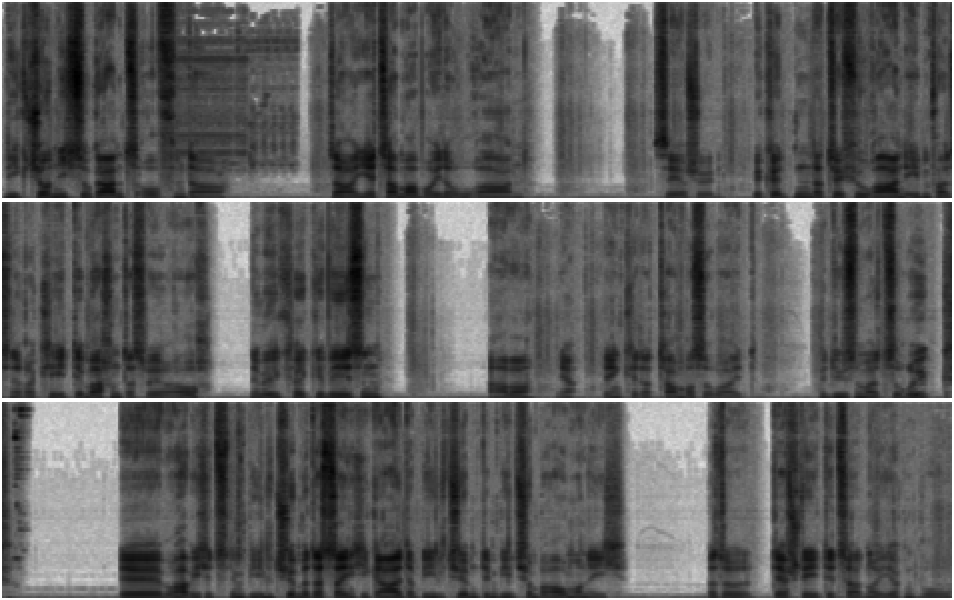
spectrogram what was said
Liegt schon nicht so ganz offen da. So, jetzt haben wir aber wieder Uran. Sehr schön. Wir könnten natürlich für Uran ebenfalls eine Rakete machen. Das wäre auch eine Möglichkeit gewesen. Aber ja, denke, das haben wir soweit. Wir düsen mal zurück. Äh, wo habe ich jetzt den Bildschirm? Das ist eigentlich egal, der Bildschirm, den Bildschirm brauchen wir nicht. Also, der steht jetzt halt noch irgendwo.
